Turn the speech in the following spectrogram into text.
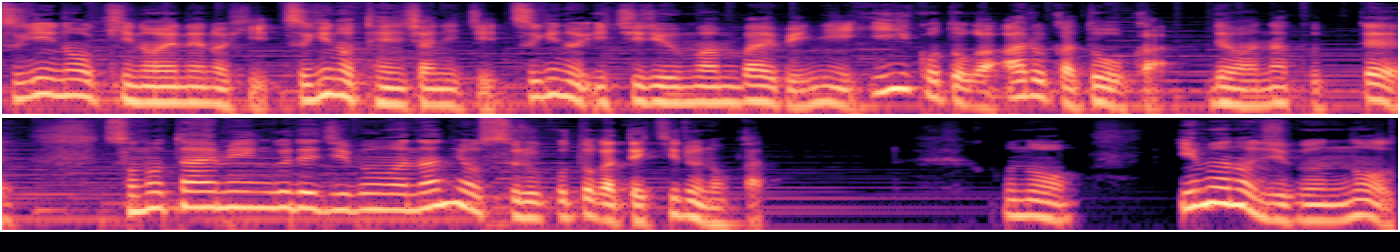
次の木のエネの日、次の転写日、次の一粒万倍日にいいことがあるかどうかではなくて、そのタイミングで自分は何をすることができるのか。この今の自分の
